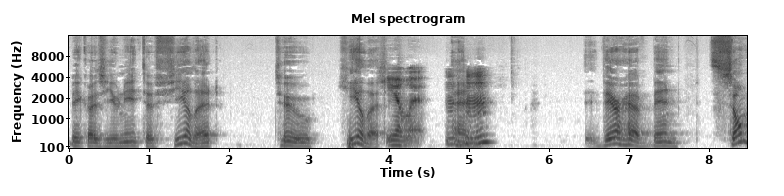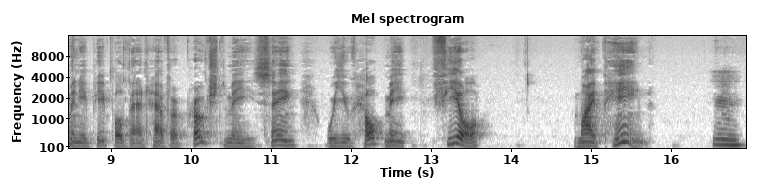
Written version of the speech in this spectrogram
because you need to feel it to heal it. Heal it. Mm-hmm. And there have been so many people that have approached me saying, Will you help me feel my pain? Mm.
